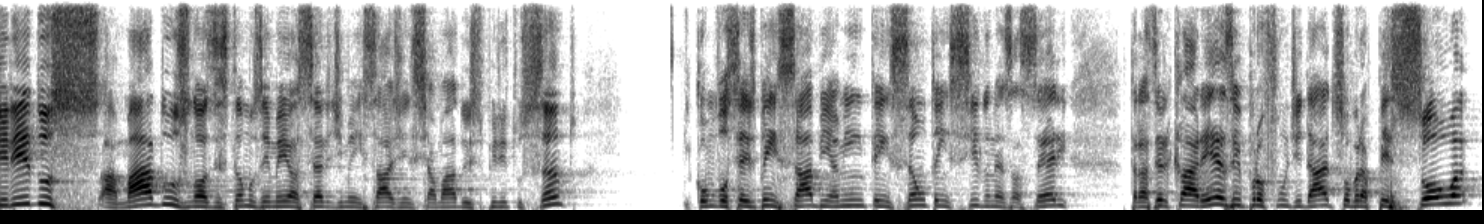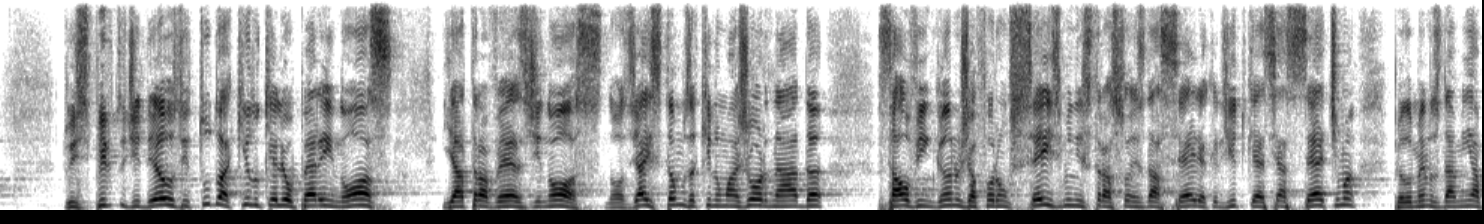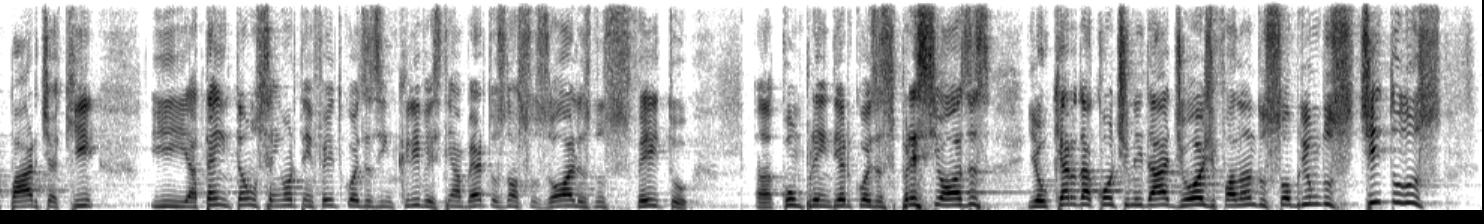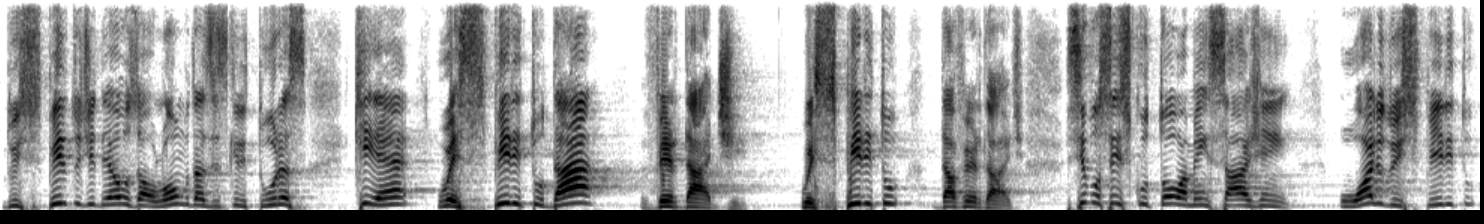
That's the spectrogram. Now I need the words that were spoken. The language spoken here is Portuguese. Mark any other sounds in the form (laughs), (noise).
Queridos, amados, nós estamos em meio à série de mensagens chamado Espírito Santo. E como vocês bem sabem, a minha intenção tem sido nessa série trazer clareza e profundidade sobre a pessoa do Espírito de Deus e tudo aquilo que ele opera em nós e através de nós. Nós já estamos aqui numa jornada, salvo engano, já foram seis ministrações da série, acredito que essa é a sétima, pelo menos da minha parte aqui e até então o Senhor tem feito coisas incríveis, tem aberto os nossos olhos, nos feito uh, compreender coisas preciosas, e eu quero dar continuidade hoje falando sobre um dos títulos do Espírito de Deus ao longo das Escrituras, que é o Espírito da Verdade. O Espírito da Verdade. Se você escutou a mensagem O Óleo do Espírito,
